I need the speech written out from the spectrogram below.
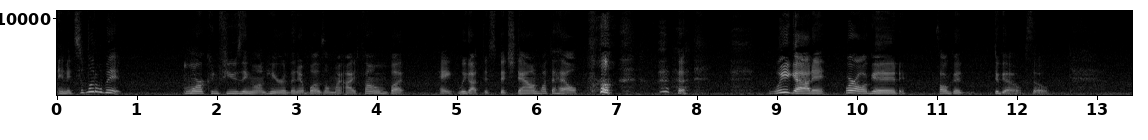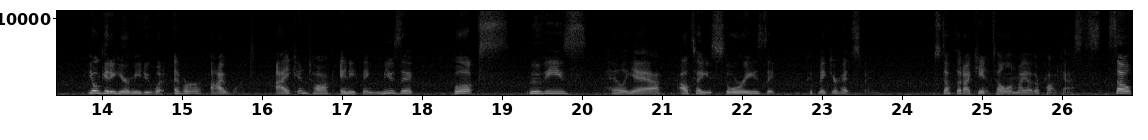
And it's a little bit more confusing on here than it was on my iPhone, but hey, we got this bitch down. What the hell? we got it. We're all good. It's all good to go. So you'll get to hear me do whatever I want. I can talk anything music, books, movies. Hell yeah. I'll tell you stories that could make your head spin. Stuff that I can't tell on my other podcasts. So,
